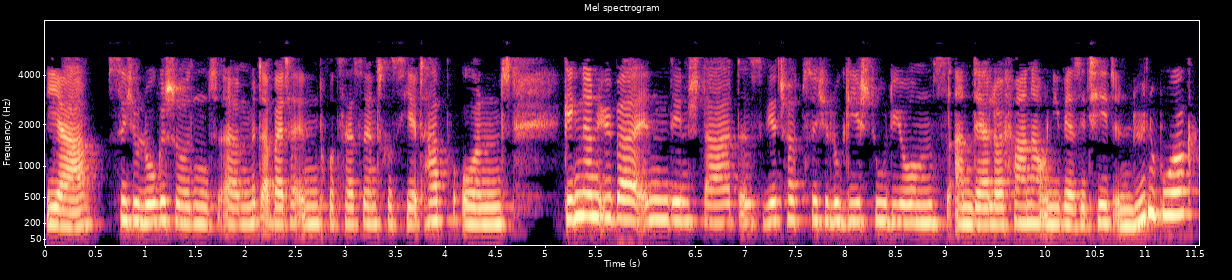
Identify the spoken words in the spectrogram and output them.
ja psychologische und äh, Mitarbeiterinnenprozesse interessiert habe und ging dann über in den Start des Wirtschaftspsychologiestudiums an der Leuphana Universität in Lüneburg.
